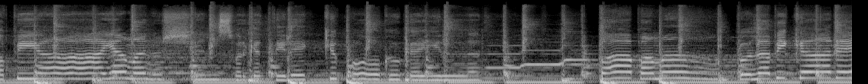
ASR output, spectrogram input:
പാപിയായ മനുഷ്യൻ സ്വർഗത്തിലേക്ക് പോകുകയില്ല. പാപമാ പുലപിക്കാതെ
